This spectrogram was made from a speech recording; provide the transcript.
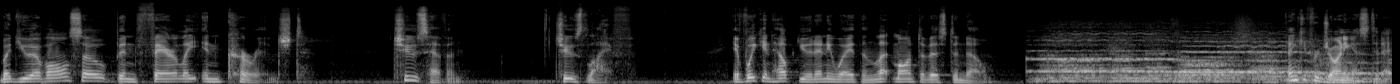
but you have also been fairly encouraged. Choose heaven. Choose life. If we can help you in any way, then let Monte Vista know. Thank you for joining us today.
